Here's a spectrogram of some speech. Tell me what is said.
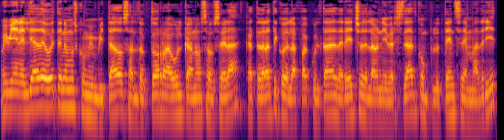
Muy bien, el día de hoy tenemos como invitados al doctor Raúl Canosa Usera, catedrático de la Facultad de Derecho de la Universidad Complutense de Madrid.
